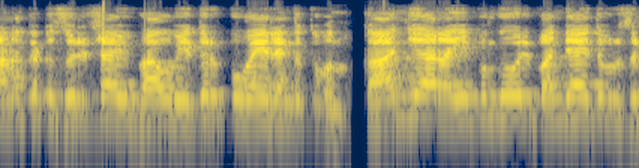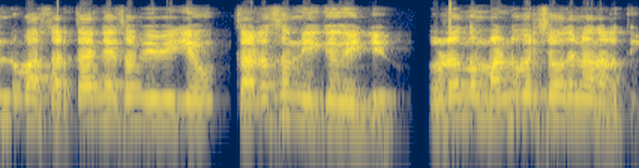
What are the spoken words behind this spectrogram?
അണക്കെട്ട് സുരക്ഷാ വിഭാഗം എതിർപ്പുമായി രംഗത്ത് വന്നു. കാഞ്ചിയാർ അയ്യപ്പൻകോവിൽ പഞ്ചായത്ത് പ്രസിഡന്റുമാർ സർക്കാരിനെ സമീപിക്കുകയും തടസ്സം നീക്കുകയും ചെയ്തു. തുടർന്ന് മണ്ണ് പരിശോധന നടത്തി.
